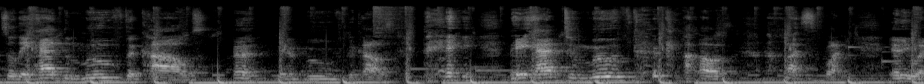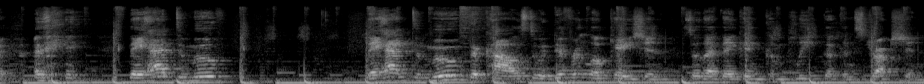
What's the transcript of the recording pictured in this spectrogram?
So they had to move the cows. they moved the cows. They, they had to move the cows. That's funny. Anyway, they had to move they had to move the cows to a different location so that they can complete the construction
